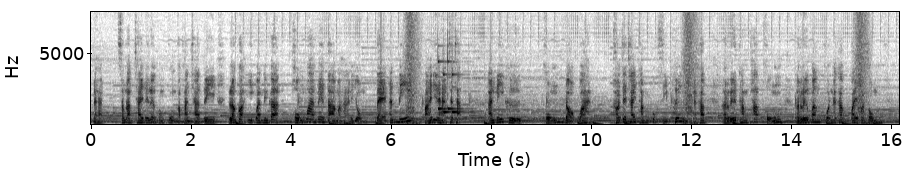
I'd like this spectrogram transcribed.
นะฮะ สำหรับใช้ในเรื่องของกงกพันชาตรี แล้วก็อีกวันหนึ่งก็ผงว่านเมตตามหานิยม แต่อันนี้ฟังให้ดีนะฮะชัดๆอันนี้คือผงดอกว่านเขาจะใช้ทำพวกสีพึ่งนะครับ หรือทำผ้าผงหรือบางคนนะครับไปผสม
